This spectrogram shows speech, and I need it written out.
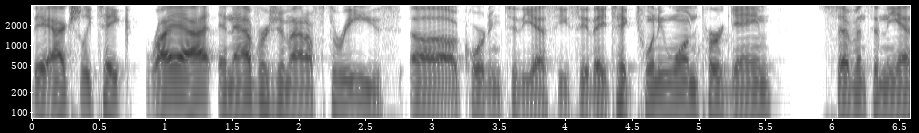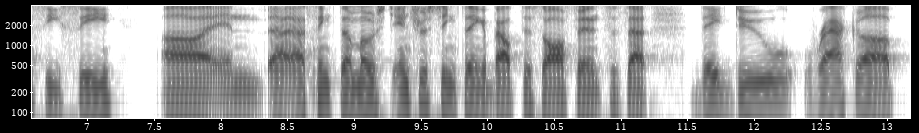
They actually take right at an average amount of threes, uh, according to the SEC. They take 21 per game seventh in the SEC. Uh, and I think the most interesting thing about this offense is that they do rack up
